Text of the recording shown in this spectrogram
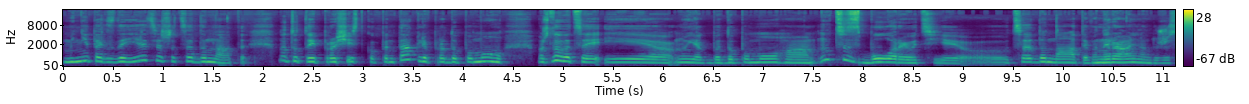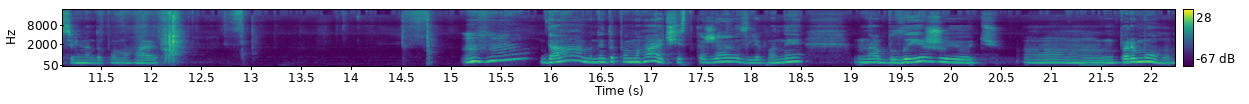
Мені так здається, що це донати. Ну, тут і про шістку пентаклів, про допомогу. Можливо, це і ну, якби допомога. Ну, це збори, оці, це донати. Вони реально дуже сильно допомагають. Угу, да, вони допомагають. Шістка жезлів, вони наближують ем, перемогу.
